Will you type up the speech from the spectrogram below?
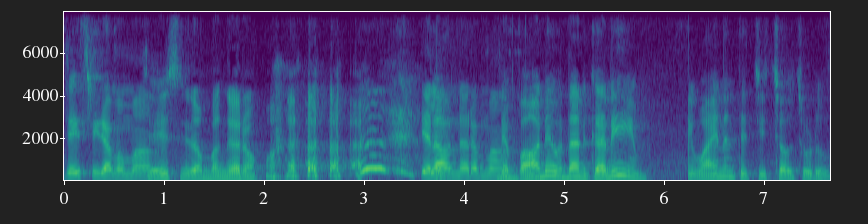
జై శ్రీరామమ్మ. జై శ్రీరామ్ బంగారం. ఎలా ఉన్నారమ్మా? నేను బాగానే ఉన్నాను కానీ నీ వాయనం తెచ్చి ఇచ్చావు చూడు.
